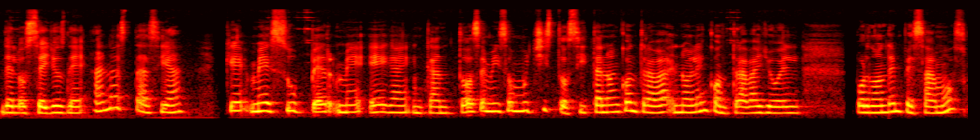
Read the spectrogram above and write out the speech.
de los sellos de Anastasia que me súper me encantó, se me hizo muy chistosita, no encontraba, no le encontraba yo el por dónde empezamos.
